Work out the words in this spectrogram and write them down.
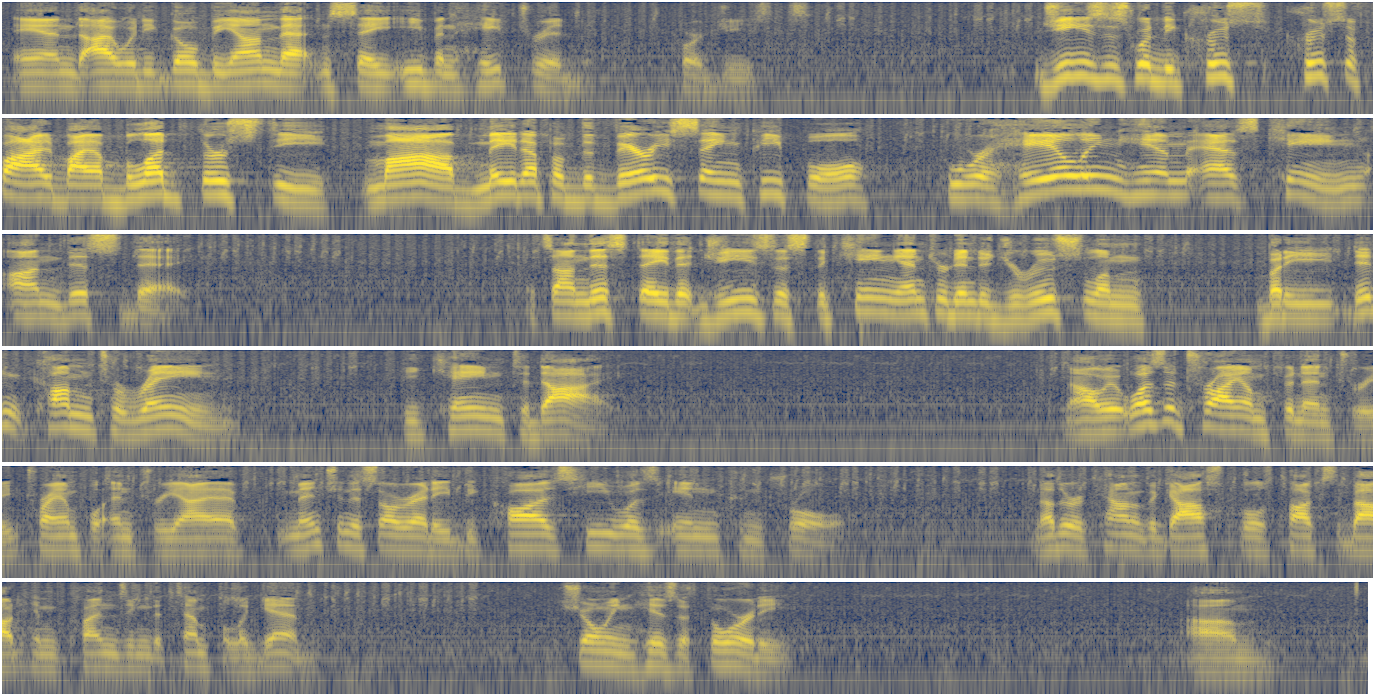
And I would go beyond that and say, even hatred toward Jesus. Jesus would be cruci- crucified by a bloodthirsty mob made up of the very same people who were hailing him as king on this day. It's on this day that Jesus, the king, entered into Jerusalem, but he didn't come to reign. He came to die. Now, it was a triumphant entry, triumphal entry. I have mentioned this already because he was in control. Another account of the Gospels talks about him cleansing the temple again, showing his authority. Um,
